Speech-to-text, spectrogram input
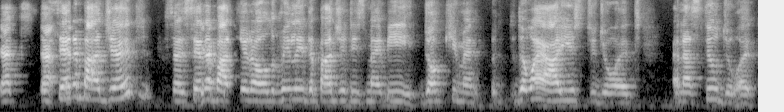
that's that. Set a budget. So set yeah. a budget. Or really, the budget is maybe document. The way I used to do it, and I still do it,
